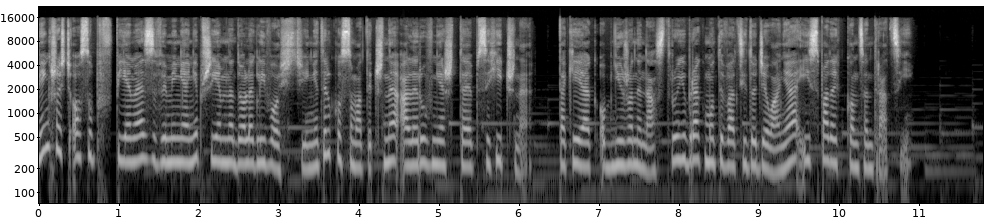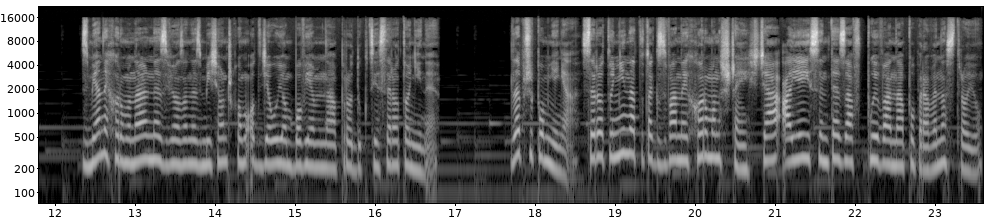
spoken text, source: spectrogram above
Większość osób w PMS wymienia nieprzyjemne dolegliwości, nie tylko somatyczne, ale również te psychiczne, takie jak obniżony nastrój, brak motywacji do działania i spadek koncentracji. Zmiany hormonalne związane z miesiączką oddziałują bowiem na produkcję serotoniny. Dla przypomnienia, serotonina to tak zwany hormon szczęścia, a jej synteza wpływa na poprawę nastroju.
